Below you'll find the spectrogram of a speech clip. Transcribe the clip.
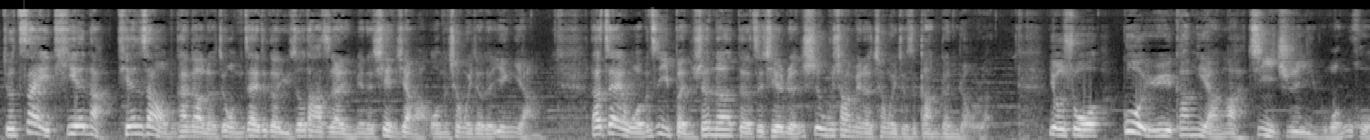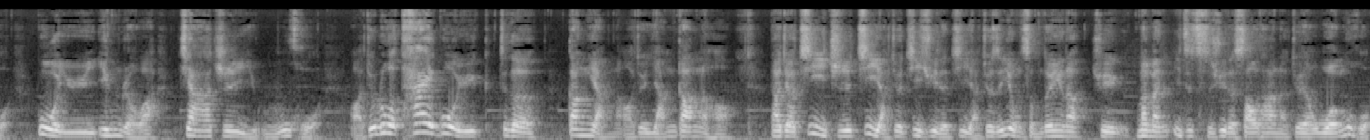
就在天呐、啊，天上我们看到的，就我们在这个宇宙大自然里面的现象啊，我们称为叫做阴阳。那在我们自己本身呢的这些人事物上面呢，称为就是刚跟柔了。又说过于刚阳啊，继之以文火。过于阴柔啊，加之以武火啊，就如果太过于这个刚阳了啊，就阳刚了哈，那叫继之继啊，就继续的继啊，就是用什么东西呢？去慢慢一直持续的烧它呢？就叫文火，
